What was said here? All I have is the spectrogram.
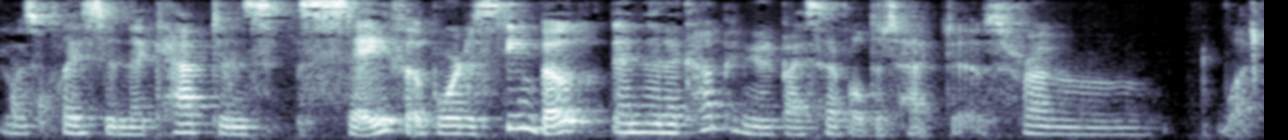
it was placed in the captain's safe aboard a steamboat and then accompanied by several detectives from what?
